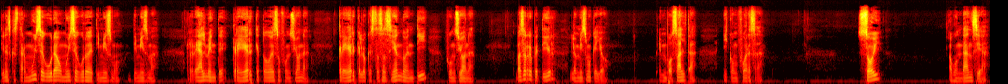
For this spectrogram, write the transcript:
tienes que estar muy segura o muy seguro de ti mismo, de ti misma. Realmente creer que todo eso funciona. Creer que lo que estás haciendo en ti funciona. Vas a repetir lo mismo que yo, en voz alta y con fuerza. Soy abundancia.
